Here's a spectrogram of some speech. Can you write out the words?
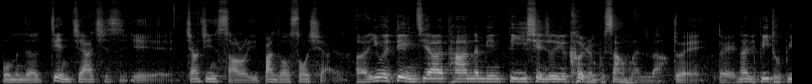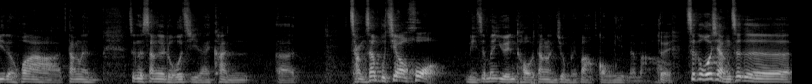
我们的店家其实也将近少了一半都收起来了。呃，因为店家他那边第一线就是一个客人不上门了，对，对，那你 B to B 的话，当然这个商业逻辑来看，呃，厂商不叫货，你这边源头当然就没办法供应了嘛。对，这个我想这个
